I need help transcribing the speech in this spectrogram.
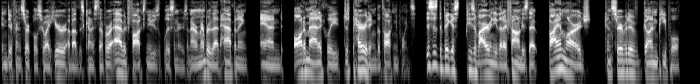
in different circles who I hear about this kind of stuff or avid Fox News listeners. And I remember that happening and automatically just parroting the talking points. This is the biggest piece of irony that I found is that by and large, conservative gun people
